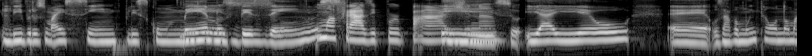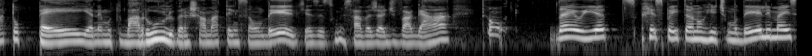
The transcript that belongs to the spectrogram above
livros mais simples, com menos Isso. desenhos. Uma frase por página. Isso. E aí eu é, usava muita onomatopeia, né? Muito barulho para chamar a atenção dele, que às vezes começava já devagar. Então, daí eu ia respeitando o ritmo dele, mas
